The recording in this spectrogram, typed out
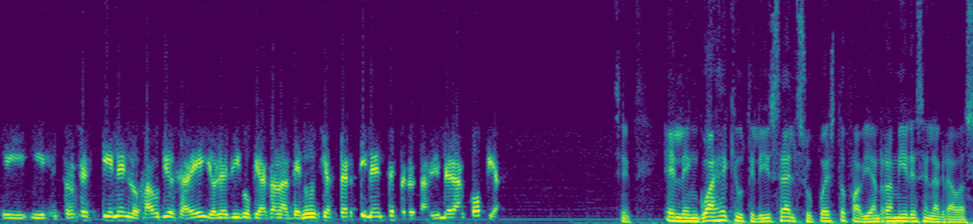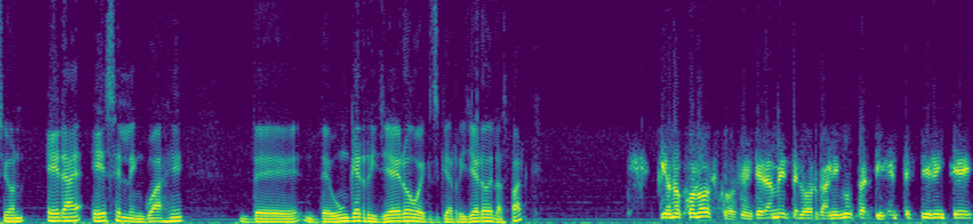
y, y entonces tienen los audios ahí, yo les digo que hagan las denuncias pertinentes, pero también me dan copias. Sí. El lenguaje que utiliza el supuesto Fabián Ramírez en la grabación era es el lenguaje de, de un guerrillero o exguerrillero de las FARC. Yo no conozco, sinceramente los organismos pertinentes tienen que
